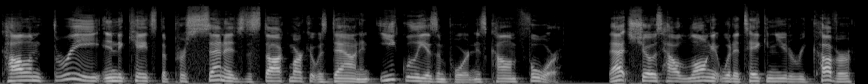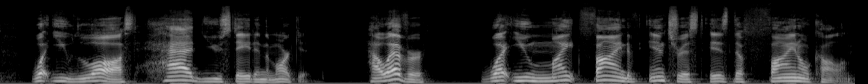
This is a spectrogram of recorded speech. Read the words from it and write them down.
Column three indicates the percentage the stock market was down, and equally as important is column four. That shows how long it would have taken you to recover what you lost had you stayed in the market. However, what you might find of interest is the final column.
